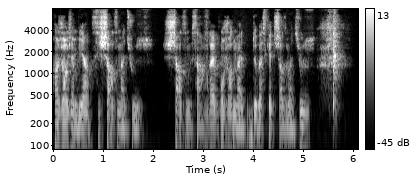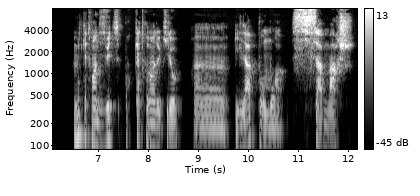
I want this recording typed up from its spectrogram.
un joueur que j'aime bien, c'est Charles Matthews. Charles, c'est un vrai bon joueur de, basket, Charles Matthews. 1m98 pour 82 kg. Euh, il a pour moi, si ça marche,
